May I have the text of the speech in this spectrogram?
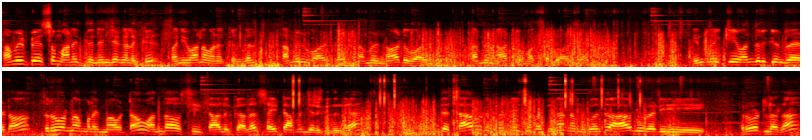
தமிழ் பேசும் அனைத்து நெஞ்சங்களுக்கு பணிவான வணக்கங்கள். தமிழ் வாழ்க தமிழ்நாடு வாழ்க தமிழ்நாட்டு மக்கள் வாழ்க. இன்றைக்கு வந்திருக்கின்ற இடம் திருவண்ணாமலை மாவட்டம் வந்தாவசி தாலுக்காவில் சைட் அமைஞ்சிருக்குதுங்க. இந்த தாரோட ஃப்ரண்டேஜ் பார்த்திங்கன்னா நமக்கு வந்து ஆறுநூறு அடி ரோட்டில் தான்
